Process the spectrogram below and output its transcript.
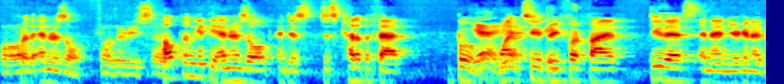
for, for the end result? for the result? help them get the end result and just just cut out the fat. Boom. Yeah, One, yeah. two, three, It- four, five. Do this, and then you're gonna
